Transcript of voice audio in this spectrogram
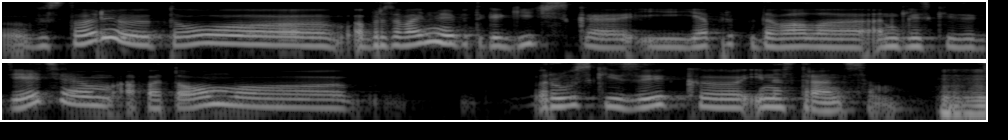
в историю, то образование у меня педагогическое, и я преподавала английский язык детям, а потом э, русский язык э, иностранцам. Угу.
